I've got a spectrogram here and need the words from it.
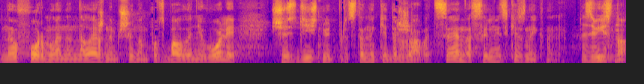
неоформлене належним чином позбавлення волі, що здійснюють представники держави, це насильницьке зникнення. Звісно,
